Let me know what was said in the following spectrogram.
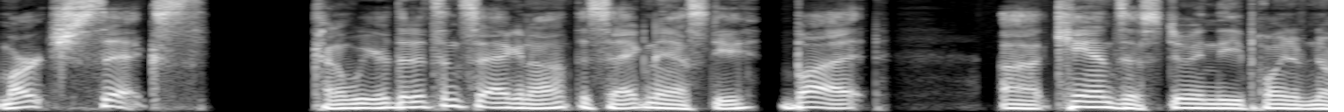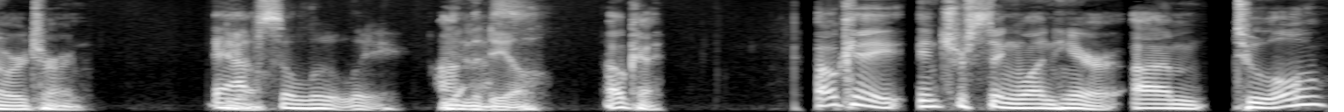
march 6th kind of weird that it's in saginaw the sag nasty but uh kansas doing the point of no return. Absolutely. on the deal. Okay. Okay. Interesting one here. Um, Tool.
